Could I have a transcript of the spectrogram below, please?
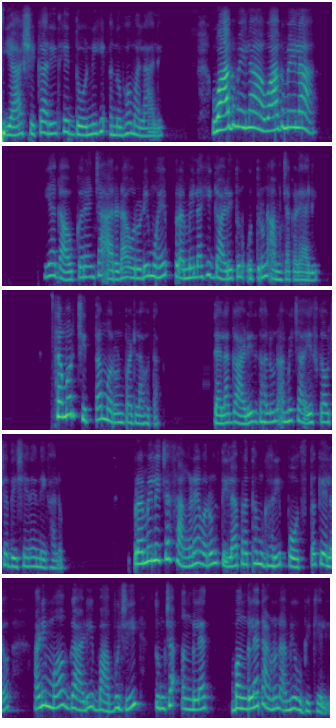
या शिकारीत हे दोन्हीही अनुभव मला आले. वाघ मेला! वाघ मेला! या गावकऱ्यांच्या आरडाओरडीमुळे प्रमिला ही गाडीतून उतरून आमच्याकडे आली. समोर चित्ता मरून पडला होता. त्याला गाडीत घालून आम्ही चाळीसगावच्या दिशेने निघालो. प्रमिलेच्या सांगण्यावरून तिला प्रथम घरी पोचतं केलं आणि मग गाडी बाबूजी तुमच्या अंगल्यात बंगल्यात आणून आम्ही उभी केली.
